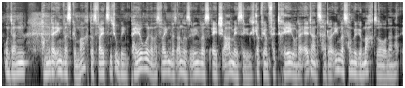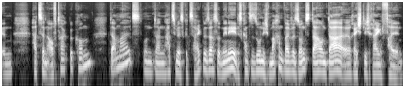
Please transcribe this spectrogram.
Und dann haben wir da irgendwas gemacht. Das war jetzt nicht unbedingt Payroll, aber es war irgendwas anderes, irgendwas HR-mäßiges. Ich glaube, wir haben Verträge oder Elternzeit oder irgendwas haben wir gemacht. So. Und dann ähm, hat sie einen Auftrag bekommen damals und dann hat sie mir das gezeigt und sagt so, nee, nee, das kannst du so nicht machen, weil wir sonst da und da äh, rechtlich reinfallen.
